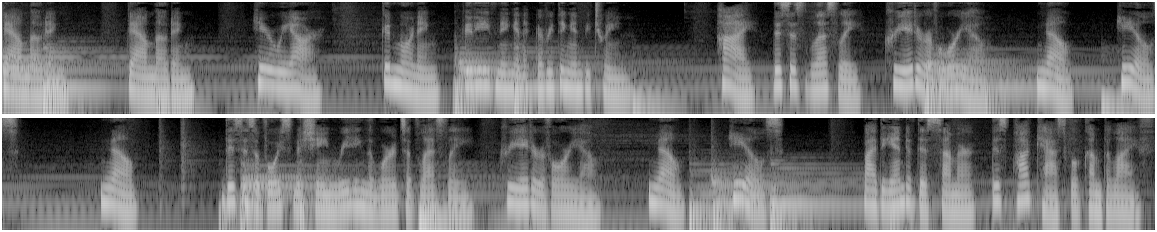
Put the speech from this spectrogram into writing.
Downloading. Downloading. Here we are. Good morning, good evening, and everything in between. Hi, this is Leslie, creator of Oreo. No. Heels. No. This is a voice machine reading the words of Leslie, creator of Oreo. No. Heels. By the end of this summer, this podcast will come to life.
